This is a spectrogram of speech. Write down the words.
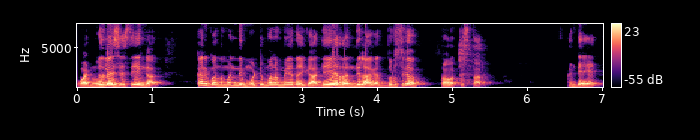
వాటిని వదిలేసేస్తే ఏం కాదు. కానీ కొంతమంది మొటిమల మీద ఇక అదే రందిలాగా దురుసుగా ప్రవర్తిస్తారు. అంటే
